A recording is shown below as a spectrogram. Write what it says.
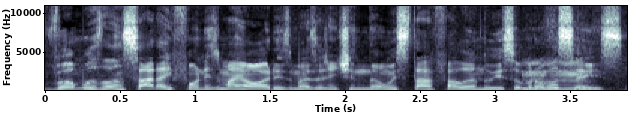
vamos lançar iPhones maiores, mas a gente não está falando isso para uhum. vocês.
